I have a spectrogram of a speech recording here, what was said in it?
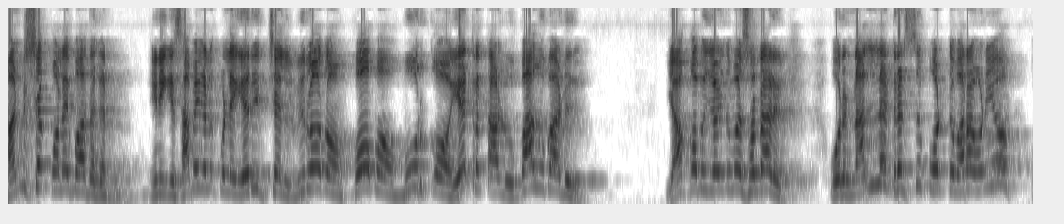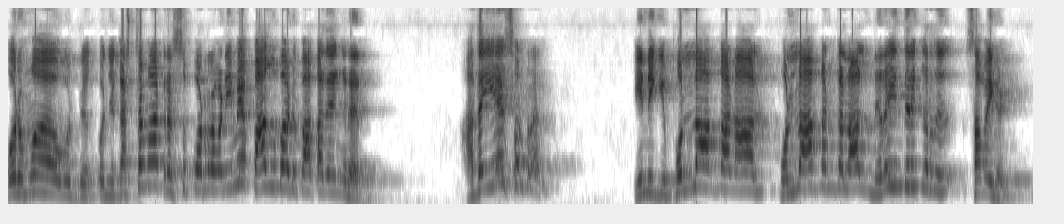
மனுஷ கொலைபாதகன். இன்னைக்கு சபைகளுக்குள்ள எரிச்சல் விரோதம் கோபம் மூர்க்கம் ஏற்றத்தாழ்வு பாகுபாடு. யாக்கோபுக்கு எழுதும்போது சொல்றாரு ஒரு நல்ல ட்ரெஸ்ஸு போட்டு வரவனையும் ஒரு ஒரு கொஞ்சம் கஷ்டமா ட்ரெஸ்ஸு போடுறவனையுமே பாகுபாடு பார்க்காதேங்கிறார். அதையே சொல்றாரு. இன்னைக்கு பொல்லாங்கனால் பொல்லாங்கன்களால் நிறைந்திருக்கிறது சபைகள்.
